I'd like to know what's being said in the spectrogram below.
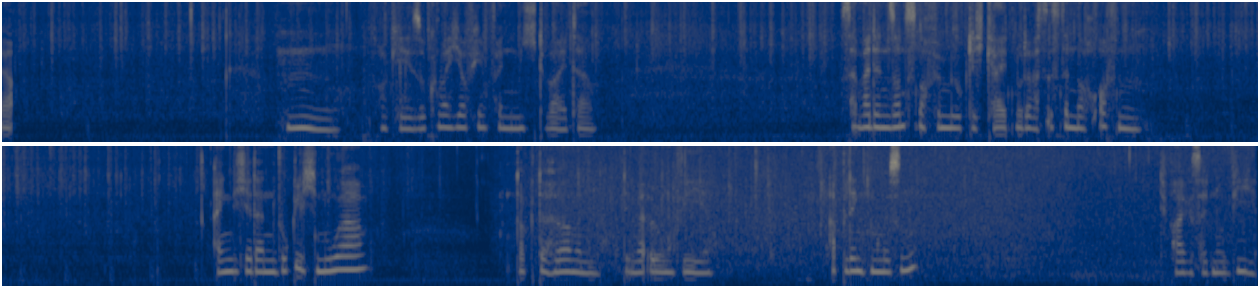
Ja. Hm. Okay, so kommen wir hier auf jeden Fall nicht weiter. Was haben wir denn sonst noch für Möglichkeiten oder was ist denn noch offen? Eigentlich ja dann wirklich nur Dr. Herman, den wir irgendwie ablenken müssen. Die Frage ist halt nur wie.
